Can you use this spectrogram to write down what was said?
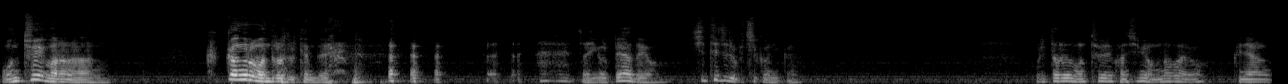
원투에 관한 한 극강으로 만들어 줄 텐데. 자 이걸 빼야 돼요. 시트지를 붙일 거니까. 우리 딸은 원투에 관심이 없나 봐요. 그냥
